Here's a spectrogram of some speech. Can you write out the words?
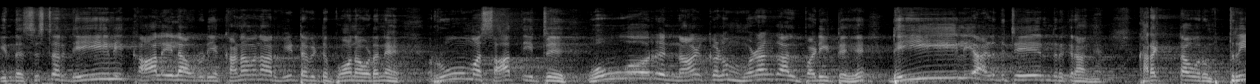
இந்த சிஸ்டர் டெய்லி காலையில் அவருடைய கணவனார் வீட்டை விட்டு போன உடனே ரூமை சாத்திட்டு ஒவ்வொரு நாட்களும் முழங்கால் படிட்டு டெய்லி அழுதுட்டே இருந்திருக்கிறாங்க. கரெக்டாக ஒரு த்ரீ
